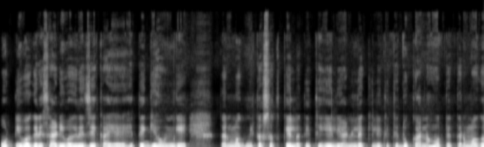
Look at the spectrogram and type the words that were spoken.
ओटी वगैरे साडी वगैरे जे काही आहे ते घेऊन घे. तर मग मी तसंच केलं तिथे गेली आणि लकीली तिथे दुकानं होते. तर मग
